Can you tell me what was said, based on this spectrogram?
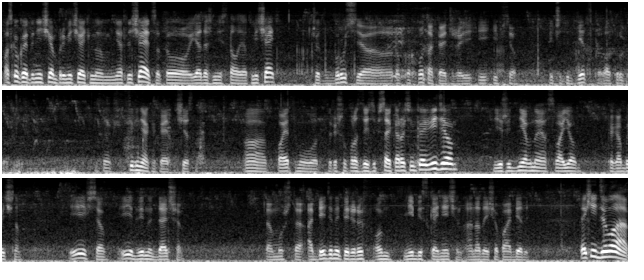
поскольку это ничем примечательным не отличается, то я даже не стал ее отмечать. Что-то брусья, рукоход опять же, и, и, и все и что-то детское вокруг. Знаю, фигня какая-то, честно. А, поэтому вот решил просто здесь записать коротенькое видео, ежедневное свое, как обычно. И все, и двинуть дальше. Потому что обеденный перерыв, он не бесконечен, а надо еще пообедать. Такие дела.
